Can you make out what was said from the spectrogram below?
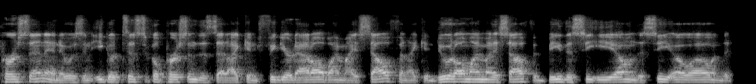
person and it was an egotistical person that said I can figure it out all by myself and I can do it all by myself and be the CEO and the COO and the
